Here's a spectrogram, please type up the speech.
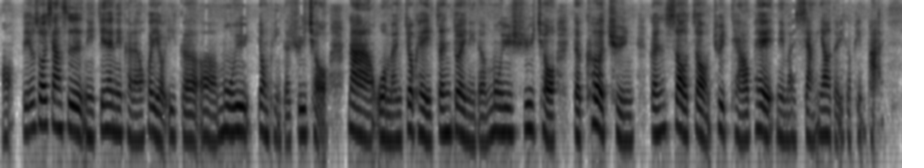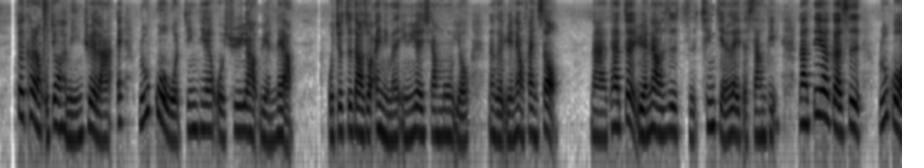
哦，比如说像是你今天你可能会有一个呃沐浴用品的需求，那我们就可以针对你的沐浴需求的客群跟受众去调配你们想要的一个品牌。对客人我就很明确啦，哎，如果我今天我需要原料，我就知道说，哎，你们营业项目有那个原料贩售，那它这原料是指清洁类的商品。那第二个是，如果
